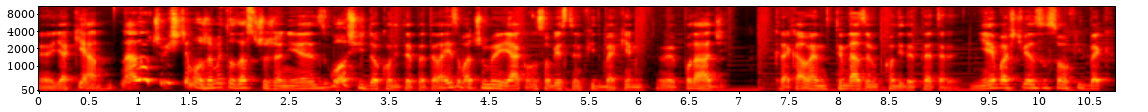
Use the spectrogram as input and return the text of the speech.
jak ja. No ale oczywiście możemy to zastrzeżenie zgłosić do Code i zobaczymy, jak on sobie z tym feedbackiem e, poradzi. Krakałem tym razem Code Interpreter niewłaściwie zastosował feedback,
